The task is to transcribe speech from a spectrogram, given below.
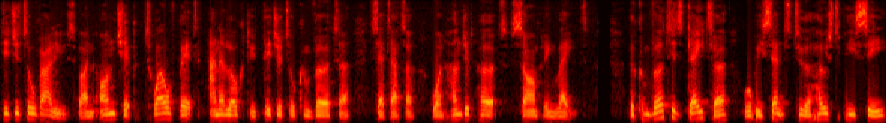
digital values by an on-chip 12-bit analog to digital converter set at a 100 Hz sampling rate. The converted data will be sent to the host PC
